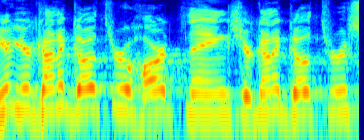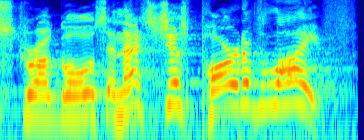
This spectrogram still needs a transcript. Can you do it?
You're, you're going to go through hard things, you're going to go through struggles, and that's just part of life.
